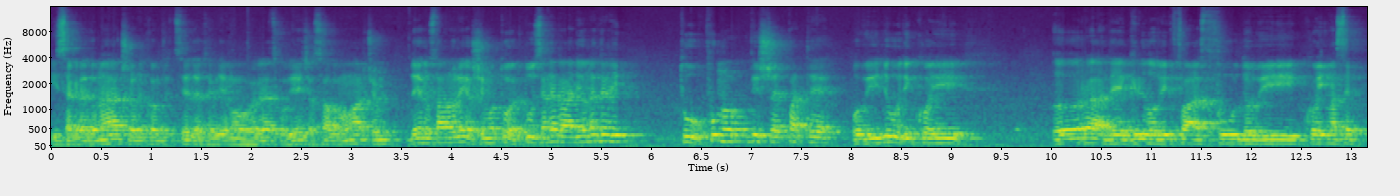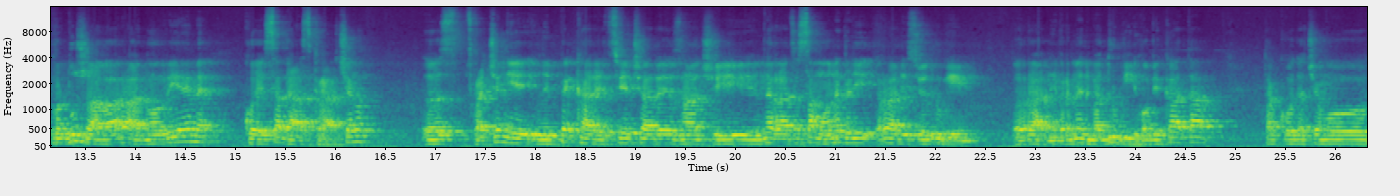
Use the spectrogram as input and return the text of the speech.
i sa gradonačelnikom, predsjedateljem ovog gradskog vijeća Salomom Marčem, da jednostavno riješimo to, jer tu se ne radi o nedelji, tu puno više pate ovi ljudi koji e, rade grilovi, fast foodovi, kojima se produžava radno vrijeme, koje je sada skraćeno, e, skraćenje ili pekare, cvjećare, znači ne radi se samo o nedelji, radi se o drugim radnim vremenima drugih objekata, tako da ćemo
